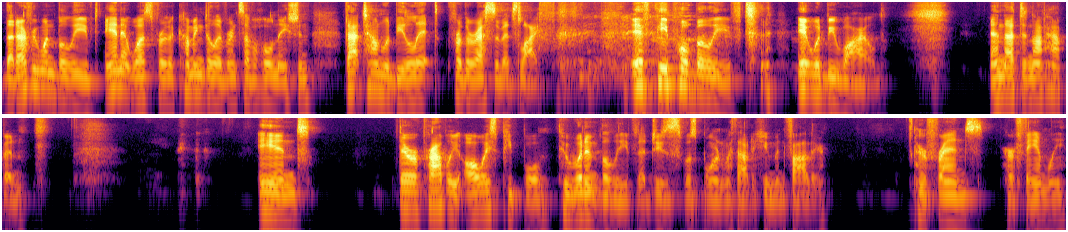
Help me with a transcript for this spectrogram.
that everyone believed and it was for the coming deliverance of a whole nation that town would be lit for the rest of its life. If people believed it would be wild. And that did not happen. And there were probably always people who wouldn't believe that Jesus was born without a human father. Her friends, her family,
